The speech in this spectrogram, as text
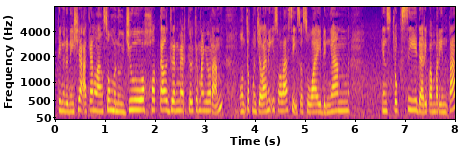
tim Indonesia akan langsung menuju Hotel Grand Mercure Kemayoran untuk menjalani isolasi sesuai dengan instruksi dari pemerintah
